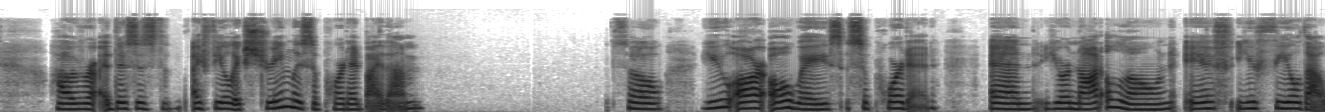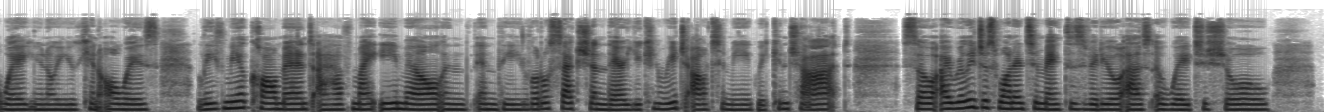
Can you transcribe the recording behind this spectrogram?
However, this is, I feel extremely supported by them. So you are always supported and you're not alone. If you feel that way, you know, you can always leave me a comment. I have my email in, in the little section there. You can reach out to me. We can chat. So I really just wanted to make this video as a way to show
